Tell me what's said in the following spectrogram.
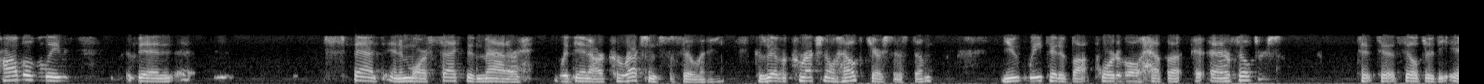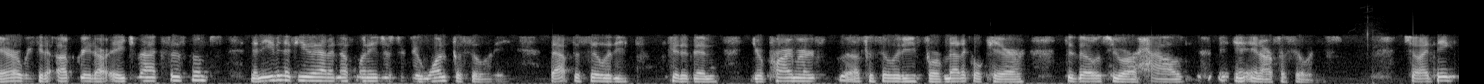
probably been spent in a more effective manner within our corrections facility because we have a correctional health care system. You, we could have bought portable HEPA air filters to, to filter the air. We could upgrade our HVAC systems. And even if you had enough money just to do one facility, that facility could have been your primary uh, facility for medical care to those who are housed in, in our facilities. So I think,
